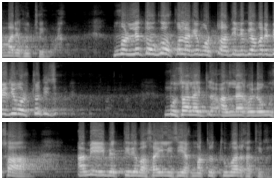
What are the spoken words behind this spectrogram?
আমারে হইতো মরলে তো ওগু অকলাকে মরতো আদিলে আমারে বেশি কষ্ট দিছে। মুসা লাইতলাম আল্লাহ কইল, মুসা, আমি এই ব্যক্তিরে বাঁচাই লিছি একমাত্র তোমার খাতিরে।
